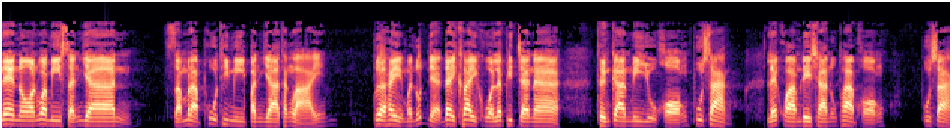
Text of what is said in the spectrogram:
แน่นอนว่ามีสัญญาณ สำหรับผู้ที่มีปัญญาทั้งหลาย เพื่อให้มนุษย์เนี่ยได้ใคร่ควรและพิจารณาถึงการมีอยู่ของผู้สร้าง และความเดชานุภาพของผู้สร้าง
